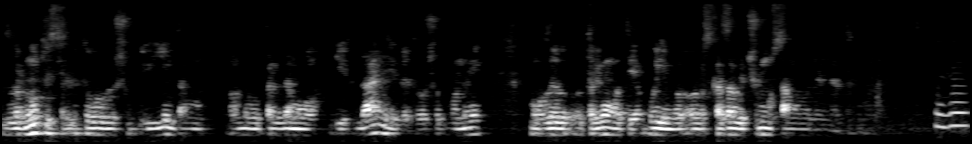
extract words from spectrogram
звернутися для того, щоб їм там ну, ми передамо їх дані для того, щоб вони могли отримувати або їм розказали, чому саме вони. Угу.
